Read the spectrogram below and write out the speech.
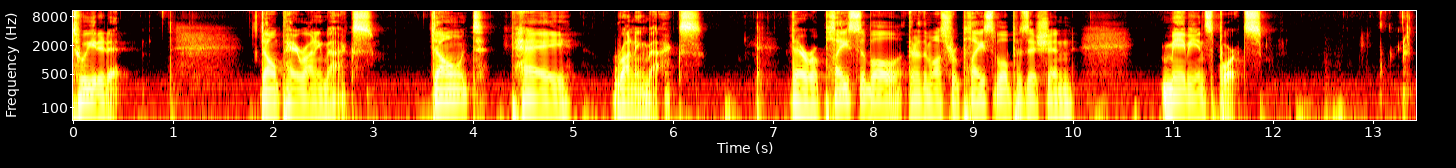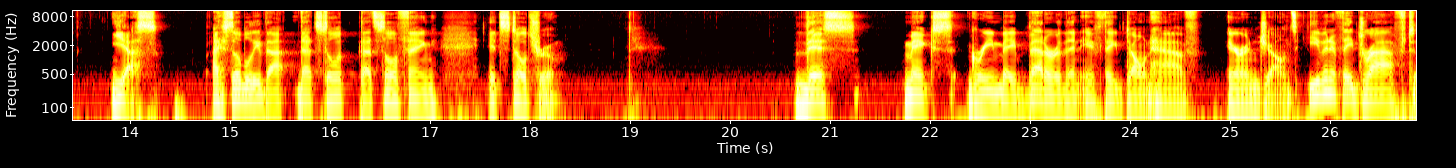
tweeted it. Don't pay running backs. Don't pay running backs. They're replaceable. They're the most replaceable position maybe in sports. Yes, I still believe that. That's still that's still a thing. It's still true. This makes Green Bay better than if they don't have Aaron Jones. Even if they draft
